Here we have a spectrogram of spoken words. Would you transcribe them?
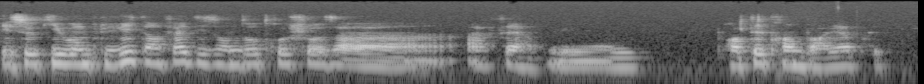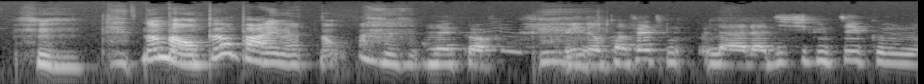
Et ceux qui vont plus vite, en fait, ils ont d'autres choses à, à faire. Mais, on pourra peut-être en parler après. non, bah on peut en parler maintenant. D'accord. Oui, donc en fait, la, difficulté que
